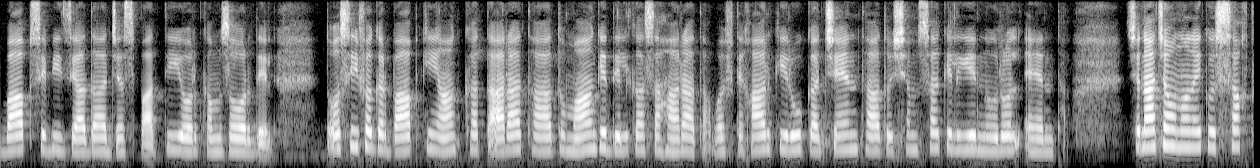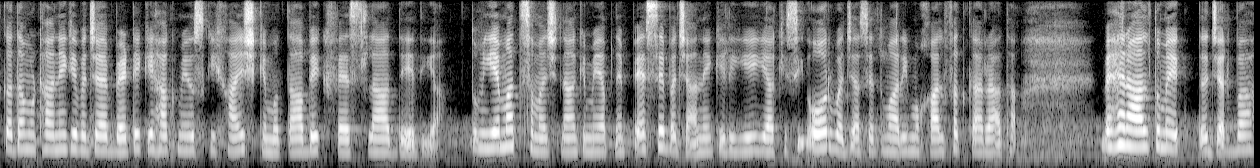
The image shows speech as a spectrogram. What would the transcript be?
बाप से भी ज़्यादा जज्बाती और कमज़ोर दिल। तोसीफ़ अगर बाप की आँख का तारा था तो माँ के दिल का सहारा था। वह इफ्तार की रूह का चैन था तो शमसा के लिए नूरुल था। चनाचा उन्होंने कुछ सख्त कदम उठाने के बजाय बेटे के हक़ में उसकी ख्वाहिश के मुताबिक फ़ैसला दे दिया। तुम ये मत समझना कि मैं अपने पैसे बचाने के लिए या किसी और वजह से तुम्हारी मुखालफत कर रहा था। बहरहाल, तुम एक तजर्बा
